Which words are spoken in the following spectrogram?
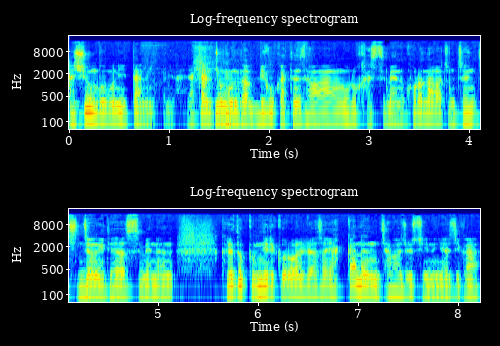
아쉬운 부분이 있다는 겁니다. 약간 조금 음. 더 미국 같은 상황으로 갔으면 코로나가 좀 전 진정이 되었으면은 그래도 금리를 끌어올려서 약간은 잡아줄 수 있는 여지가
